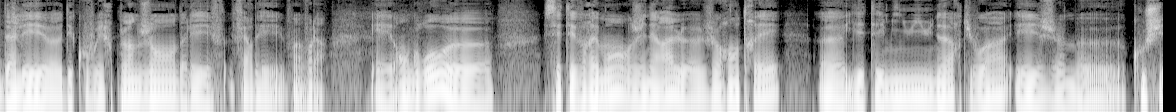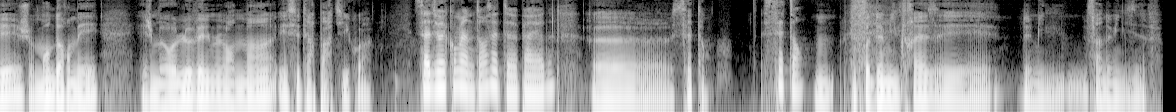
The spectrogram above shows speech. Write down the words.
d'aller euh, découvrir plein de gens, d'aller faire des, enfin, voilà. Et en gros, c'était vraiment en général, je rentrais, il était minuit, une heure, tu vois, et je me couchais, je m'endormais et je me relevais le lendemain et c'était reparti quoi. Ça a duré combien de temps cette période? 7 ans. 7 ans. Mm. Entre 2013 et 2000, fin 2019.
